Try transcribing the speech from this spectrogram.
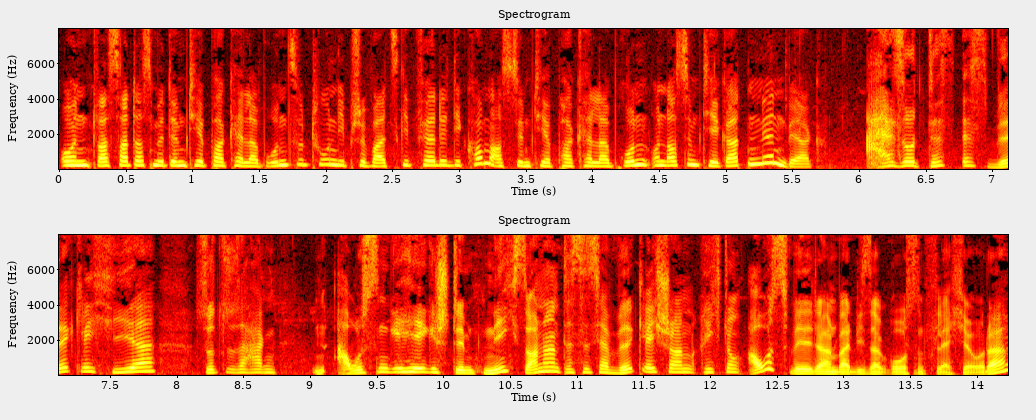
Und was hat das mit dem Tierpark Hellerbrunn zu tun? Die Przewalski-Pferde, die kommen aus dem Tierpark Hellerbrunn und aus dem Tiergarten Nürnberg. Also das ist wirklich hier sozusagen ein Außengehege, stimmt nicht, sondern das ist ja wirklich schon Richtung Auswildern bei dieser großen Fläche, oder?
